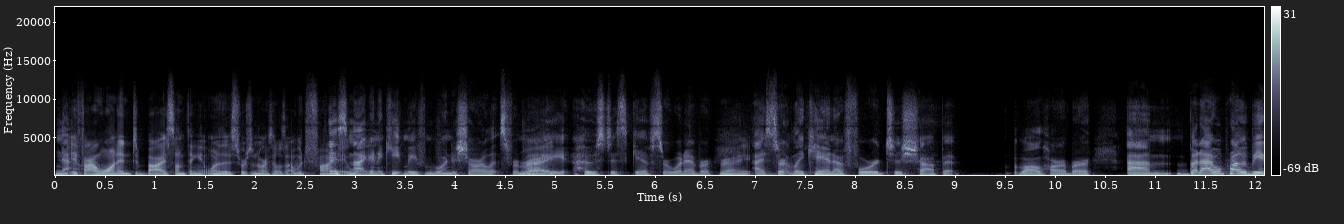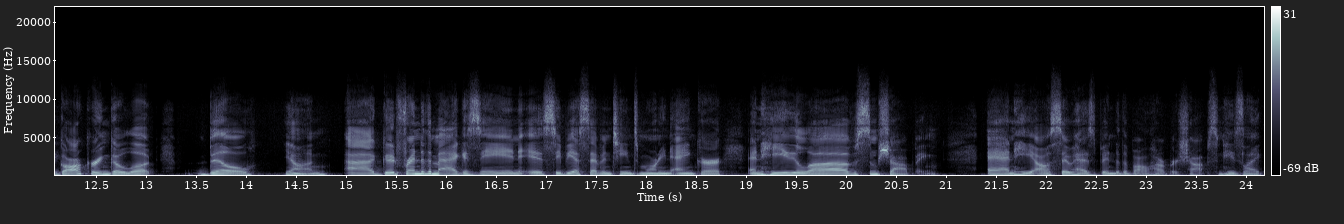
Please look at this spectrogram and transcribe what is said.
No. if I wanted to buy something at one of those stores in North Hills, I would find It's not going to keep me from going to Charlotte's for Right. my hostess gifts or whatever. Right. I certainly can't afford to shop at Bal Harbour, um, but I will probably be a gawker and go look. Bill Young, a good friend of the magazine, is CBS 17's morning anchor, and he loves some shopping. And he also has been to the Bal Harbour shops. And he's like,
